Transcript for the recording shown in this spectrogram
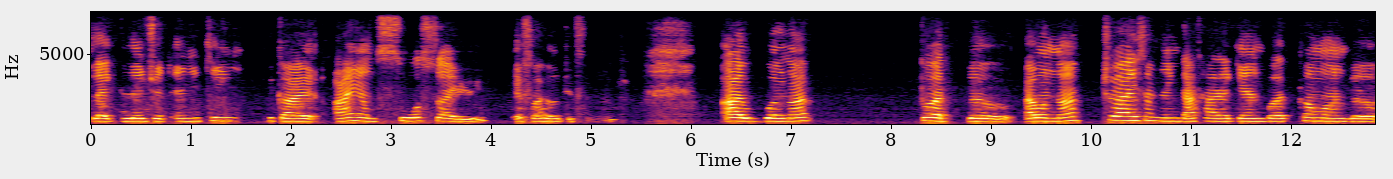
like legit anything? Because I am so sorry if I hurt your feelings. I will not, but Bill, I will not try something that hard again. But come on, bro.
